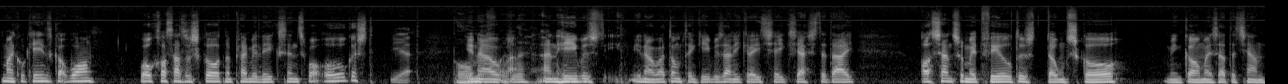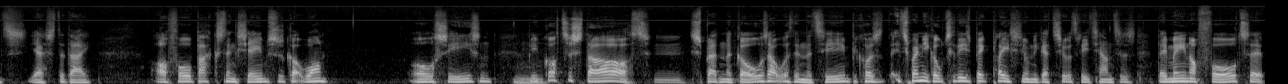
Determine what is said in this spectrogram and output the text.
Michael Keane's got one. Walcott hasn't scored in the Premier League since what August. Yeah. You know, wasn't and he was. You know, I don't think he was any great shakes yesterday. Our central midfielders don't score. I mean, Gomes had the chance yesterday. Our full backs think James has got one all season. Hmm. You've got to start hmm. spreading the goals out within the team because it's when you go to these big places you only get two or three chances. They may not fall to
